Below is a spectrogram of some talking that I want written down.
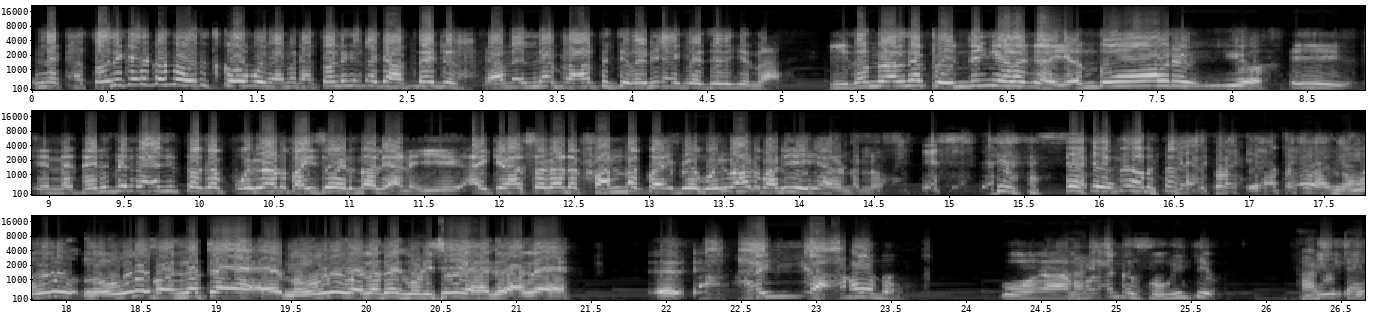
ഇല്ല കത്തോലിക്കർക്കൊന്നും ഒരു സ്കോപ്പ് ഇല്ല. കാരണം കത്തോലിക്കനൊക്കെ അപ്ഡേറ്റഡാ കാരണം എല്ലാം പ്രാർത്ഥിച്ച് റെഡിയാക്കി വെച്ചിരിക്കുന്ന ഇതെന്ന് പറഞ്ഞ പെൻഡിങ് കിടക്കുക എന്തോ ഒരു അയ്യോ. ഈ പിന്നെ ദരിദ്ര രാജ്യത്തൊക്കെ ഒരുപാട് പൈസ വരുന്ന പോലെയാണ്. ഈ ഐക്യരാഷ്ട്രസഭയുടെ ഫണ്ടൊക്കെ വരുമ്പോഴേക്കും ഒരുപാട് പണി ചെയ്യാറുണ്ടല്ലോ. എന്ന് പറഞ്ഞാൽ എത്ര എത്ര നൂറ് നൂറ് കൊല്ലത്തെ ഏ, നൂറ് കൊല്ലത്തെ കുടിശ്ശിക കിടക്കുക അല്ലേ? ഏ, അയ്യോ ആണോന്ന്? ഓ, നമ്മളങ്ങ് സുഖിക്കും. ഇടാൻ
